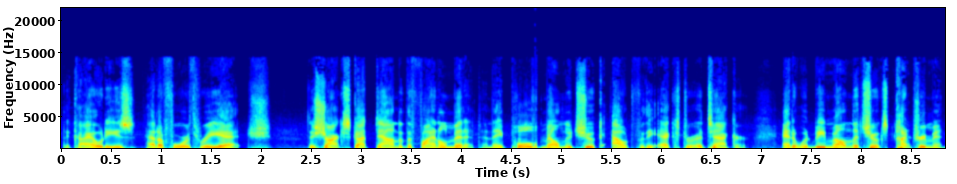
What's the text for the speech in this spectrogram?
the Coyotes had a 4 3 edge. The Sharks got down to the final minute and they pulled Melnichuk out for the extra attacker. And it would be Melnichuk's countryman,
